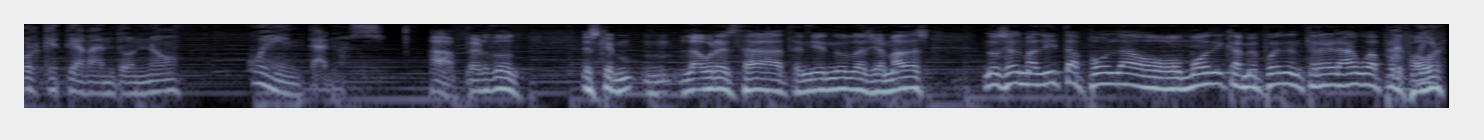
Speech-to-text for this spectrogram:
porque te abandonó? Cuéntanos. Ah, perdón. Es que mm, Laura está atendiendo las llamadas. No seas malita, Pola o Mónica, ¿me pueden traer agua, por favor?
